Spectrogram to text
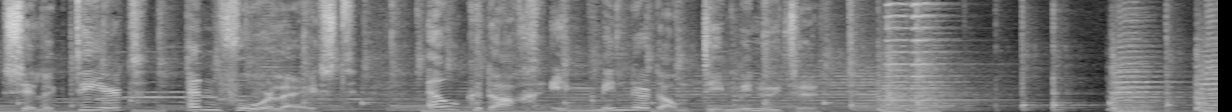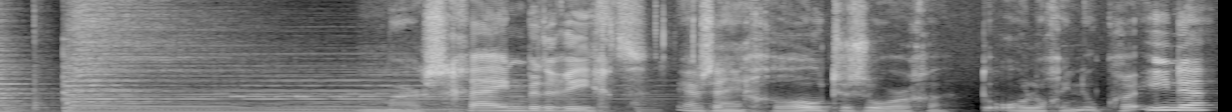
selecteert en voorleest. Elke dag in minder dan 10 minuten. Maar schijn bedriegt. Er zijn grote zorgen. De oorlog in Oekraïne,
